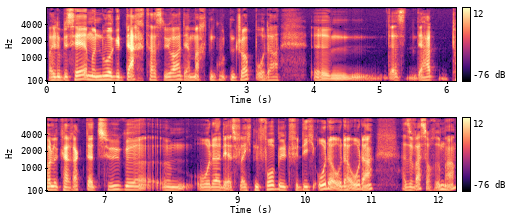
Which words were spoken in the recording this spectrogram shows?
Weil du bisher immer nur gedacht hast, ja, der macht einen guten Job oder ähm, das, der hat tolle Charakterzüge ähm, oder der ist vielleicht ein Vorbild für dich oder, oder, oder. Also was auch immer.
